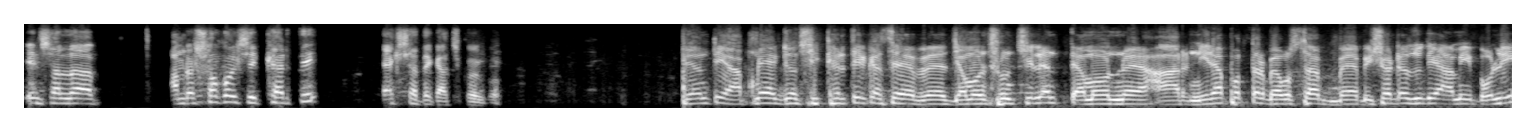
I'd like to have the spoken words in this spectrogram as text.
ইনশাল্লাহ আমরা সকল শিক্ষার্থী একসাথে কাজ করব। প্রিয়ন্তি, আপনি একজন শিক্ষার্থীর কাছে যেমন শুনছিলেন, তেমন আর নিরাপত্তার ব্যবস্থা বিষয়টা যদি আমি বলি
